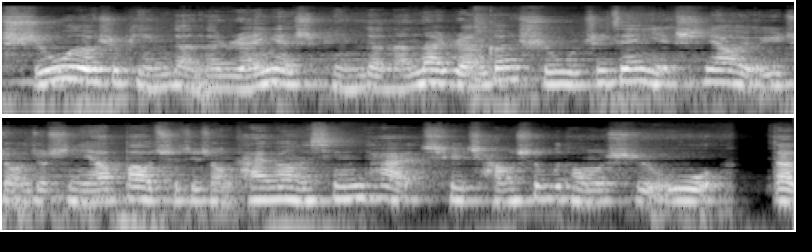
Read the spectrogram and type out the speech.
食物都是平等的，人也是平等的。那人跟食物之间也是要有一种，就是你要保持这种开放的心态，去尝试不同的食物。呃，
